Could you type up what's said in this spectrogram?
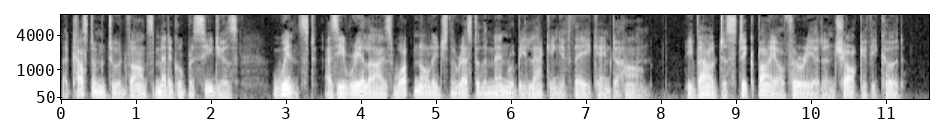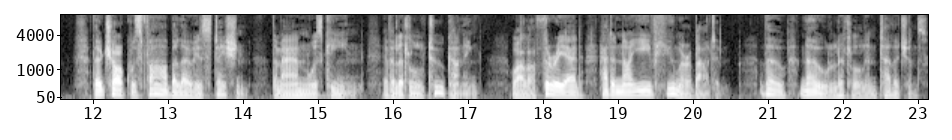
accustomed to advanced medical procedures, winced as he realized what knowledge the rest of the men would be lacking if they came to harm. He vowed to stick by Arthuriad and Chalk if he could. Though Chalk was far below his station, the man was keen, if a little too cunning, while Arthuriad had a naive humour about him, though no little intelligence.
